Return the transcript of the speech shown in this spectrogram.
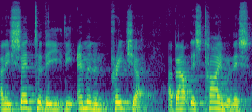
And he said to the, the eminent preacher about this time when this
